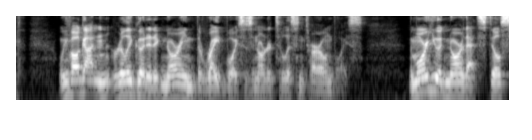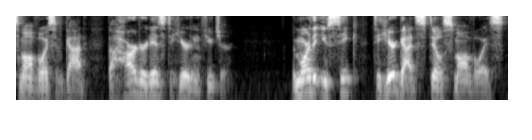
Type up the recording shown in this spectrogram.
We've all gotten really good at ignoring the right voices in order to listen to our own voice. The more you ignore that still small voice of God, the harder it is to hear it in the future. The more that you seek to hear God's still small voice,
